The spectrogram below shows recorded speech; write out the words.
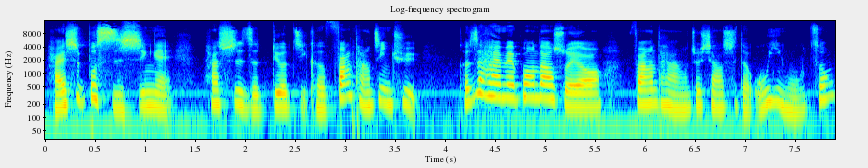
还是不死心诶，他试着丢几颗方糖进去，可是还没碰到水哦，方糖就消失的无影无踪。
